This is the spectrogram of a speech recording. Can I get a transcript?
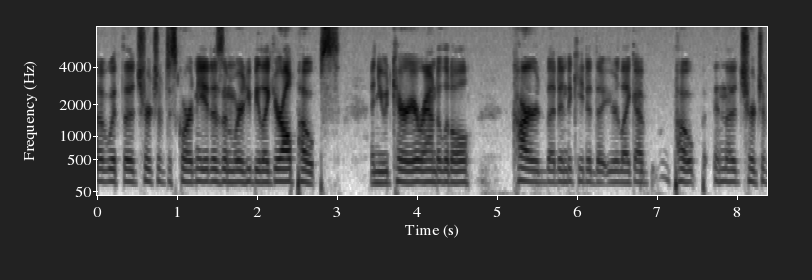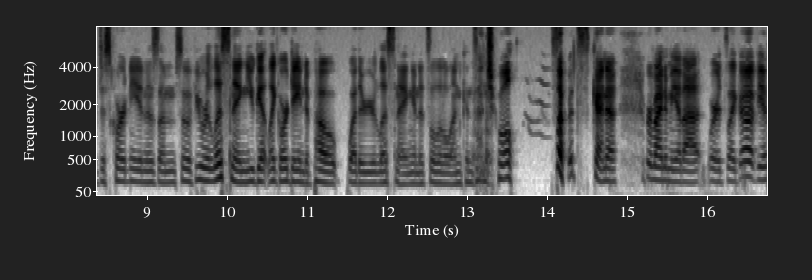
uh, with the Church of Discordianism, where he'd be like, "You're all popes," and you would carry around a little card that indicated that you're like a pope in the Church of Discordianism. So if you were listening, you get like ordained a pope, whether you're listening, and it's a little unconsensual. so it's kind of reminded me of that, where it's like, oh, if you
